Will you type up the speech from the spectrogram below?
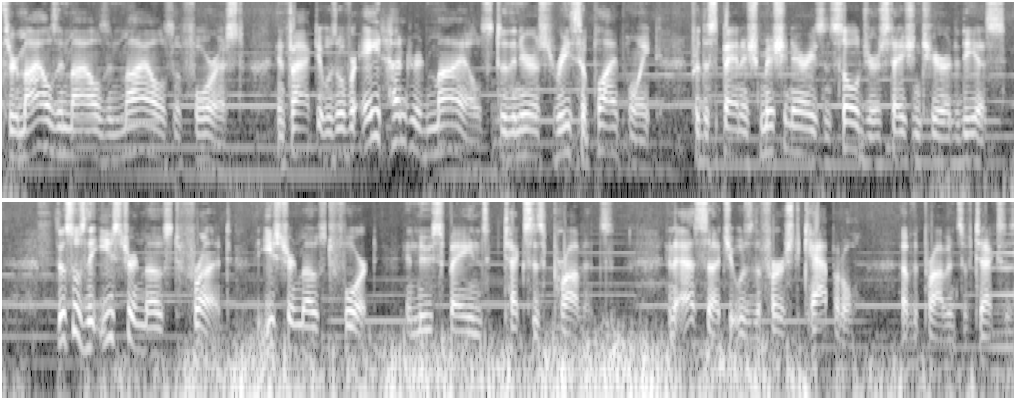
through miles and miles and miles of forest. In fact, it was over 800 miles to the nearest resupply point for the Spanish missionaries and soldiers stationed here at Adaes. This was the easternmost front, the easternmost fort in New Spain's Texas province, and as such it was the first capital of the province of Texas.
